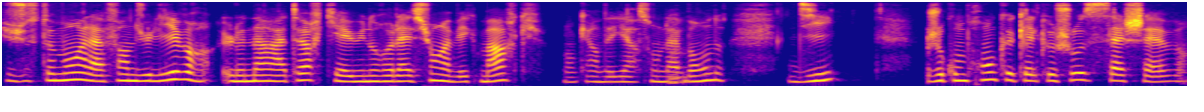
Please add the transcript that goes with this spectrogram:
Justement, à la fin du livre, le narrateur qui a eu une relation avec Marc, donc un des garçons de la Mhm. bande, dit Je comprends que quelque chose s'achève.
